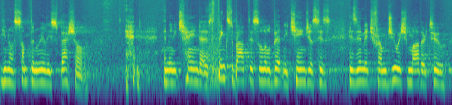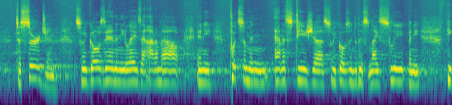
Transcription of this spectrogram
you know, something really special. And and then he changes, uh, thinks about this a little bit, and he changes his, his image from Jewish mother to, to surgeon. So he goes in and he lays Adam out and he puts him in anesthesia. So he goes into this nice sleep and he, he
